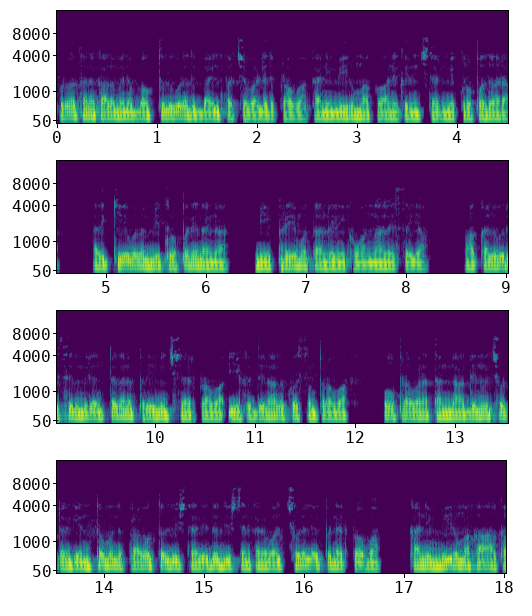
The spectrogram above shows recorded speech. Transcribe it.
పురాతన కాలమైన భక్తులు కూడా అది బయలుపరచబడలేదు ప్రభావ కానీ మీరు మాకు అనుకరించినారు మీ కృప ద్వారా. అది కేవలం మీ కృపనే నాయన. మీ ప్రేమ తండ్రి నీకు వందాలేసయ్యా ఆ కలువరిశీలు మీరు ఎంతగానో ప్రేమించినారు ప్రభావ ఈ యొక్క దినాల కోసం ప్రభా. ఓ ప్రభా తన నా దినం చూడటానికి ఎంతో మంది ప్రవక్తలు చూసినారు ఎదురు చూసినారు కానీ వాళ్ళు చూడలేకపోయినారు ప్రభావ కానీ మీరు మాకు ఆ యొక్క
